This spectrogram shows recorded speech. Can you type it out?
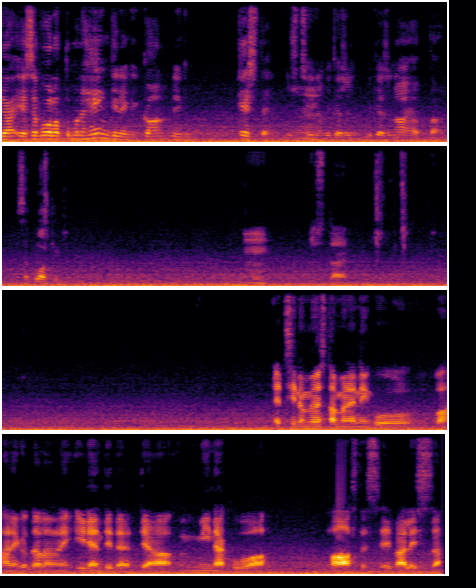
Ja, ja se voi olla tommonen henkinenkin ka, niinku este just mm. siinä, mikä, se, mikä sen aiheuttaa, se bloki. Mm, just näin. Et siinä on myös tämmöinen niinku, vähän niinku tällainen identiteetti ja minäkuva haaste siinä välissä.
